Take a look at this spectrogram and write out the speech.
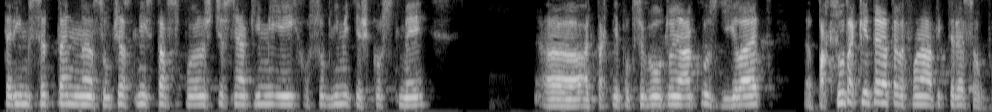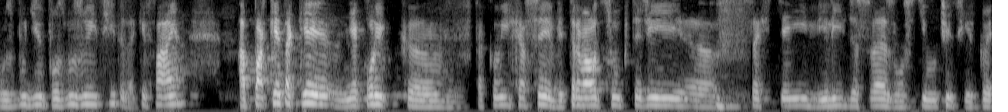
kterým se ten současný stav spojil ještě s nějakými jejich osobními těžkostmi a tak mě potřebují to nějak sdílet. Pak jsou taky teda telefonáty, které jsou pozbuzující, to je taky fajn. A pak je taky několik eh, takových asi vytrvalců, kteří eh, se chtějí vylít ze své zlosti vůči církvi,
